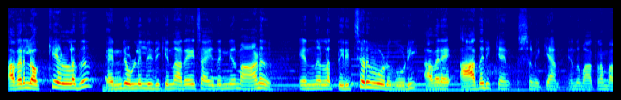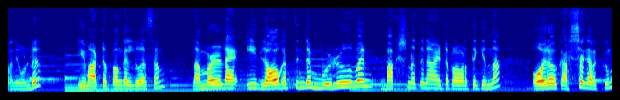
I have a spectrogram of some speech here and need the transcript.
അവരിലൊക്കെ ഉള്ളത് എന്റെ ഉള്ളിലിരിക്കുന്ന അതേ ചൈതന്യമാണ് എന്നുള്ള തിരിച്ചറിവോടുകൂടി അവരെ ആദരിക്കാൻ ശ്രമിക്കാം എന്ന് മാത്രം പറഞ്ഞുകൊണ്ട് ഈ മാട്ടുപൊങ്കൽ ദിവസം നമ്മളുടെ ഈ ലോകത്തിന്റെ മുഴുവൻ ഭക്ഷണത്തിനായിട്ട് പ്രവർത്തിക്കുന്ന ഓരോ കർഷകർക്കും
